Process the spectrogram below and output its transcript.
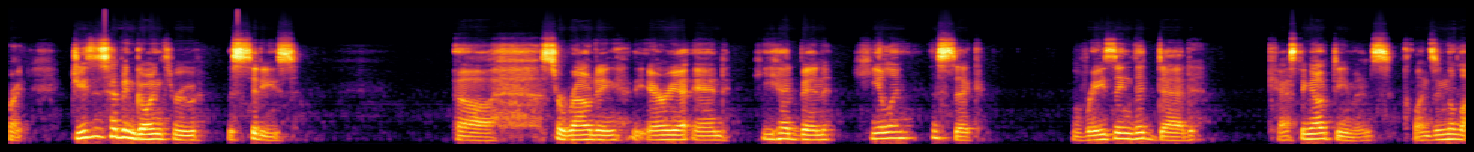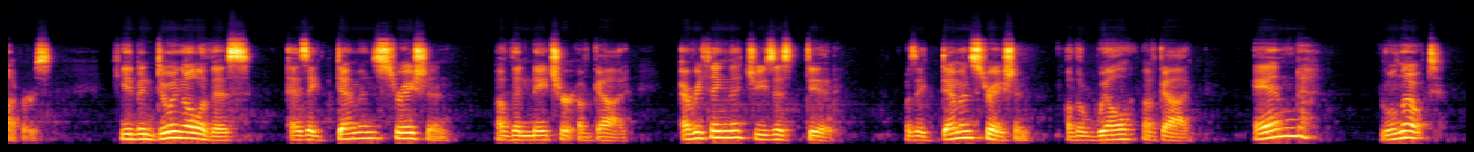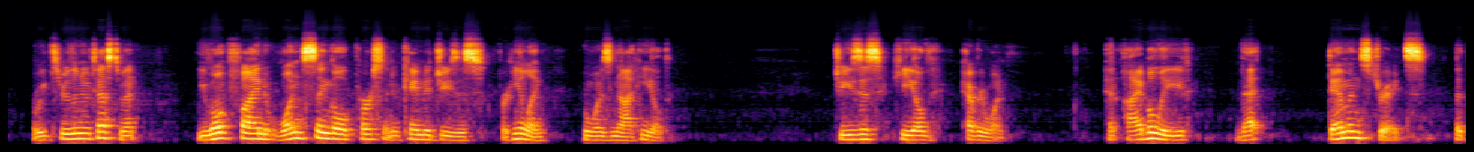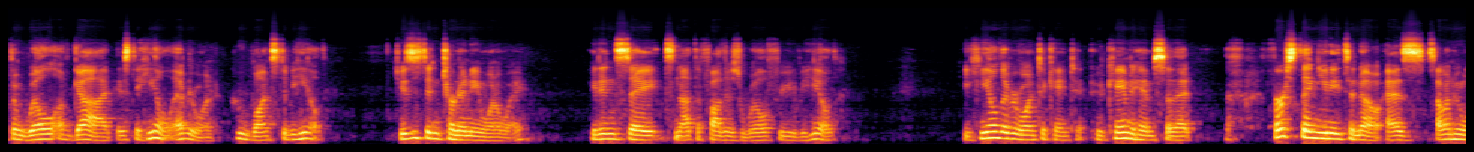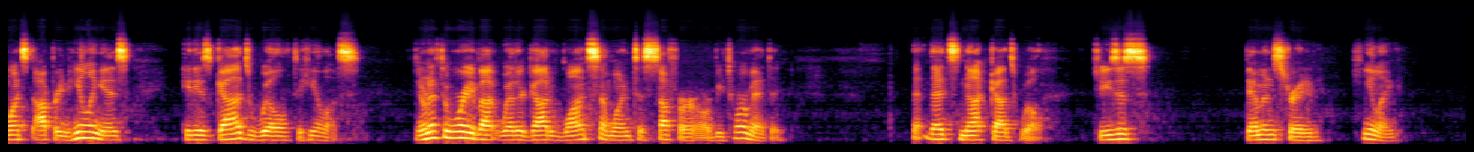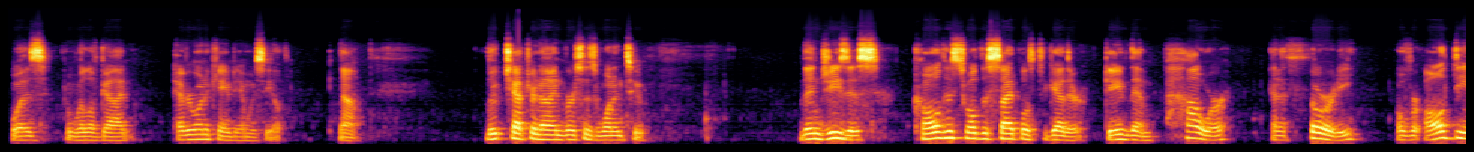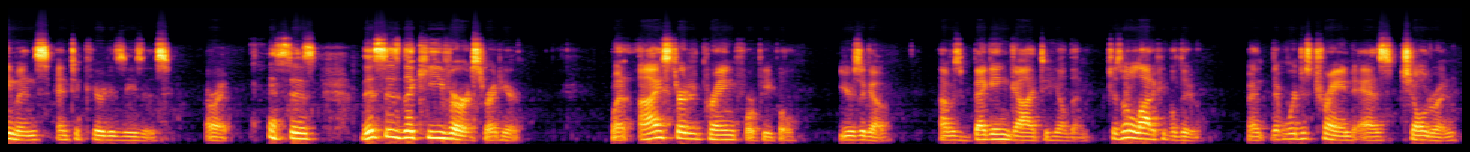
Right. Jesus had been going through the cities uh, surrounding the area, and he had been healing the sick, raising the dead, casting out demons, cleansing the lepers. He had been doing all of this as a demonstration of the nature of God. Everything that Jesus did was a demonstration of the will of God. And you will note, read through the New Testament, you won't find one single person who came to Jesus for healing who was not healed. Jesus healed everyone. And I believe that demonstrates that the will of God is to heal everyone who wants to be healed. Jesus didn't turn anyone away. He didn't say it's not the Father's will for you to be healed. He healed everyone to came to, who came to him so that the first thing you need to know as someone who wants to operate in healing is it is God's will to heal us. You don't have to worry about whether God wants someone to suffer or be tormented. That, that's not God's will. Jesus demonstrated healing was the will of God. Everyone who came to him was healed. Now, Luke chapter 9, verses 1 and 2. Then Jesus called his twelve disciples together, gave them power and authority over all demons and to cure diseases. All right. This is this is the key verse right here. When I started praying for people years ago, I was begging God to heal them, which is what a lot of people do. And that we're just trained as children.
